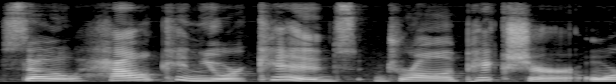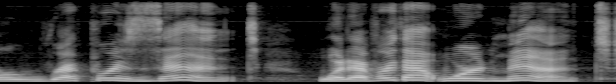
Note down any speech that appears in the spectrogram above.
So, how can your kids draw a picture or represent whatever that word meant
